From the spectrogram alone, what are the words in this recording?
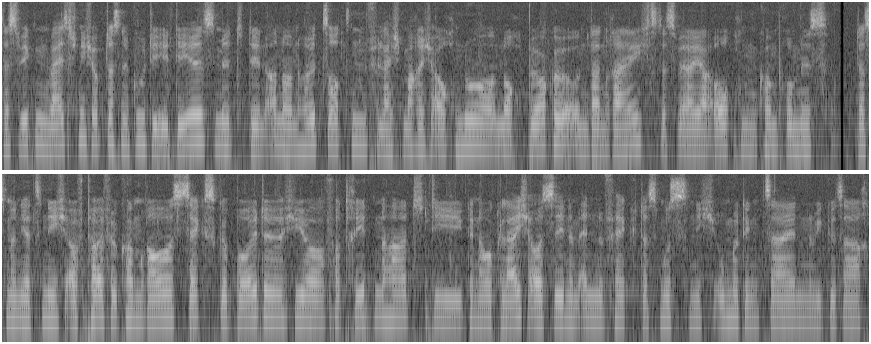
Deswegen weiß ich nicht, ob das eine gute Idee ist mit den anderen Holzsorten. Vielleicht mache ich auch nur noch Birke und dann reicht's. Das wäre ja auch ein Kompromiss dass man jetzt nicht auf Teufel komm raus sechs Gebäude hier vertreten hat, die genau gleich aussehen im Endeffekt. Das muss nicht unbedingt sein, wie gesagt,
